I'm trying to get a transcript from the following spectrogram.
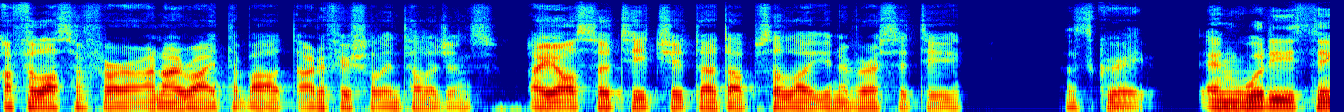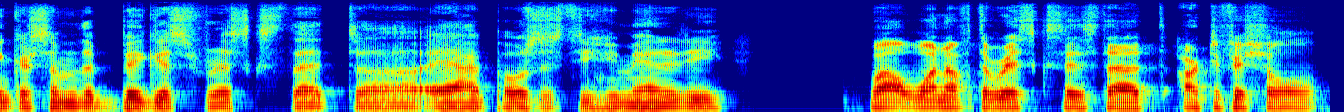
a philosopher and I write about artificial intelligence. I also teach it at Uppsala University. That's great. And what do you think are some of the biggest risks that uh, AI poses to humanity? Well, one of the risks is that artificial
